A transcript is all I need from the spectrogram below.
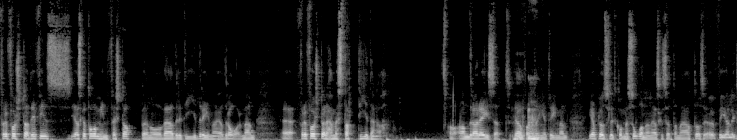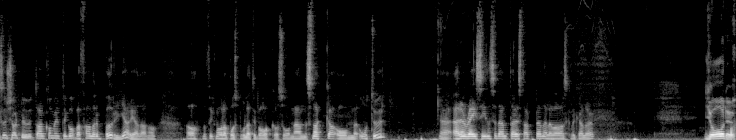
för det första, det finns. Jag ska ta min Verstappen och vädret i Idre innan jag drar. Men eh, för det första det här med starttiderna. Ja, andra racet. Jag fattar ingenting. Men helt plötsligt kommer sonen när jag ska sätta mig och äta och säger Felix har kört ut han kommer inte igång. Vad fan har det börjat redan? Och, ja, då fick man hålla på och spola tillbaka och så. Men snacka om otur. Eh, Är det en race incident där i starten eller vad ska vi kalla det? Ja du.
